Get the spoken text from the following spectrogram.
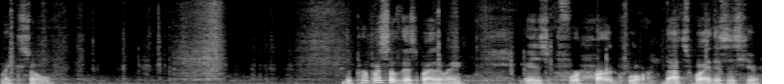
like so. The purpose of this, by the way, is for hard floor. That's why this is here.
